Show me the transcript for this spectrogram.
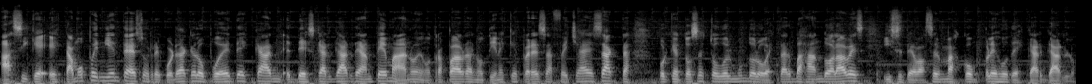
Así que estamos pendientes de eso. Recuerda que lo puedes descargar de antemano. En otras palabras, no tienes que esperar esas fechas exactas porque entonces todo el mundo lo va a estar bajando a la vez y se te va a hacer más complejo descargarlo.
